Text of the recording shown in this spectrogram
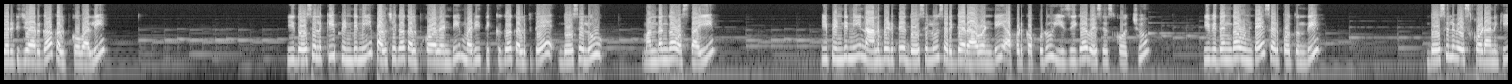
గరిటి జారుగా కలుపుకోవాలి. ఈ దోశలకి పిండిని పల్చగా కలుపుకోవాలండి. మరీ తిక్కుగా కలిపితే దోశలు మందంగా వస్తాయి. ఈ పిండిని నానబెడితే దోశలు సరిగ్గా రావండి. అప్పటికప్పుడు ఈజీగా వేసేసుకోవచ్చు. ఈ విధంగా ఉంటే సరిపోతుంది. దోశలు వేసుకోవడానికి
